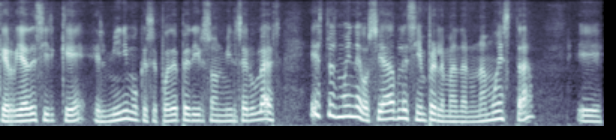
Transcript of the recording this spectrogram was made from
querría decir que el mínimo que se puede pedir son 1000 celulares. Esto es muy negociable, siempre le mandan una muestra. Eh,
